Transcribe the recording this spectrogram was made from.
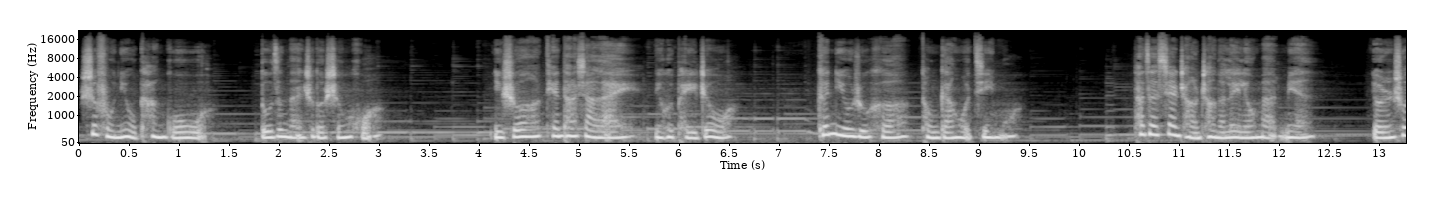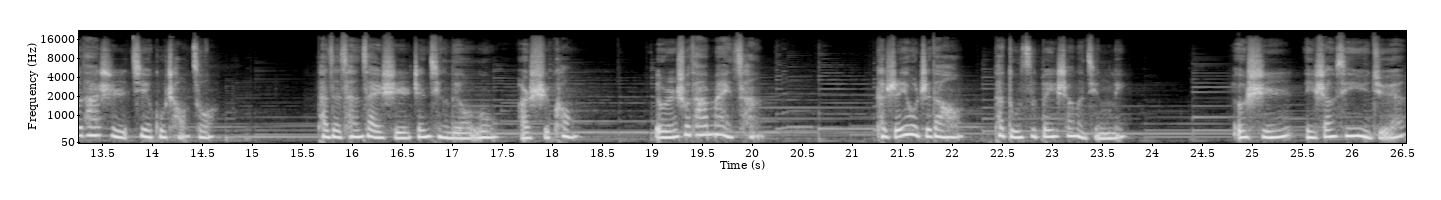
是否你有看过我独自难受的生活？你说天塌下来你会陪着我。”可你又如何同感我寂寞？他在现场唱的泪流满面，有人说他是借故炒作；他在参赛时真情流露而失控，有人说他卖惨。可谁又知道他独自悲伤的经历？有时你伤心欲绝，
